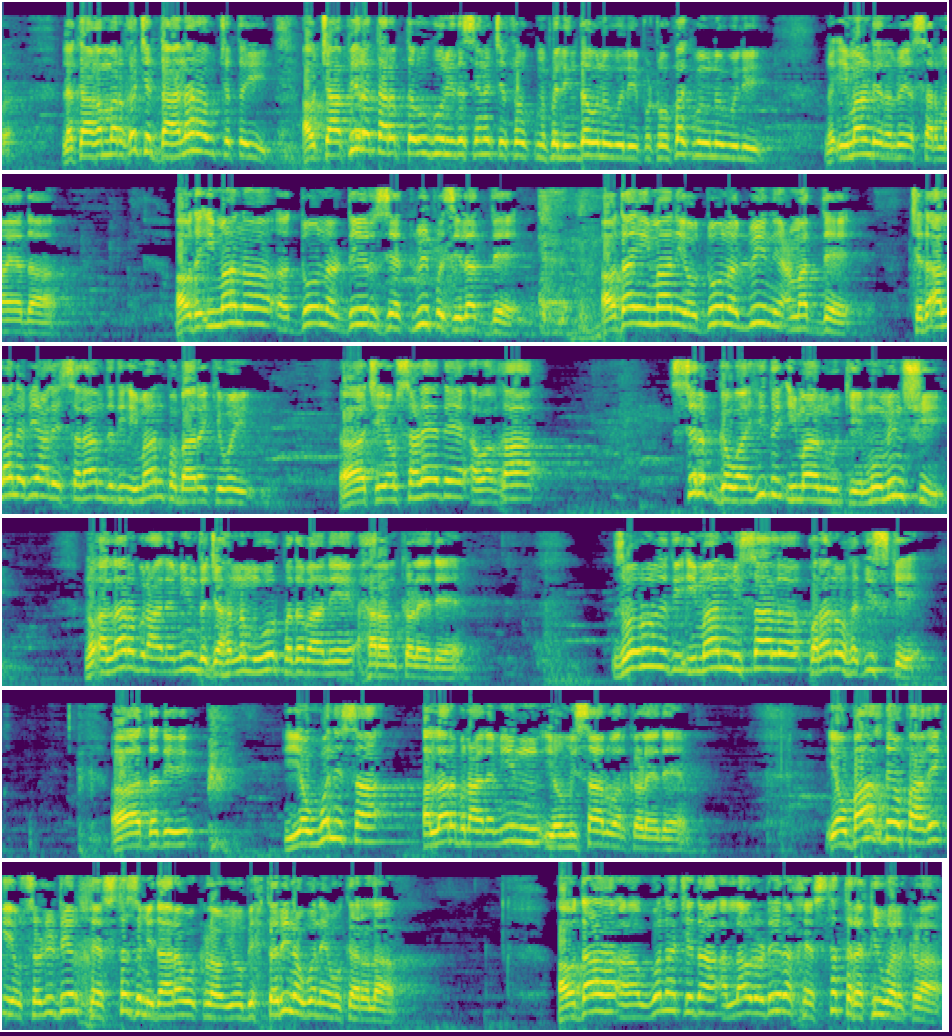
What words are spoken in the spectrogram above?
لکه هغه مرغه چې دانه راوچتای او چاپیره طرف ته وګوري د سینې چې څوک په لیندونه ولي په ټوپک مونه ولي نو ایمان ډېر لوی سرمایه ده او د ایمان دون ډېر زیات لوی فضیلت ده او دا ایمان یو دون لوی نعمت ده چې د الله نبی علی السلام د ایمان په باره کې وای چې یو سړی دی او هغه صرف گواهی د ایمان وکي مؤمن شي نو الله رب العالمین د جهنم ور په د باندې حرام کړی دی زمونږ د ایمان مثال قران او حدیث کې د دې یو ونسا الله رب العالمین یو مثال ورکړی دی یو باغ دی او پاغه کې یو سړی ډیر خسته زمیداره وکړه او یو بهترینه ونه وکړله او دا ونه چې دا الله ول ډیره خسته ترقی ورکړه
